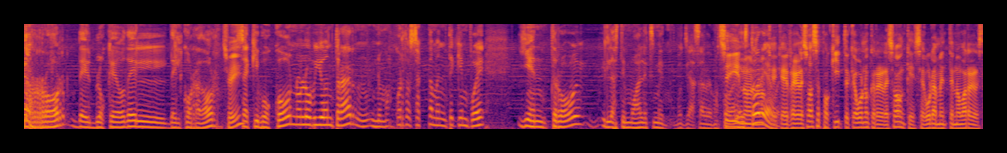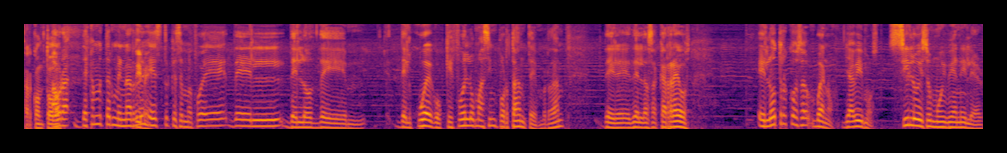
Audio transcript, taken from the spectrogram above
Exacto. error del bloqueo del, del corredor. Sí. Se equivocó, no lo vio entrar. No me acuerdo exactamente quién fue. Y entró y lastimó a Alex Smith. Pues ya sabemos toda Sí, la no, no, historia. que, güey. que regresó hace poquito. Qué bueno que regresó, aunque seguramente no va a regresar con todo. Ahora, déjame terminar de Dime. esto que se me fue del, de lo de, del juego, que fue lo más importante, ¿verdad? De, de los acarreos. El otro cosa, bueno, ya vimos, sí lo hizo muy bien Hilaire,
